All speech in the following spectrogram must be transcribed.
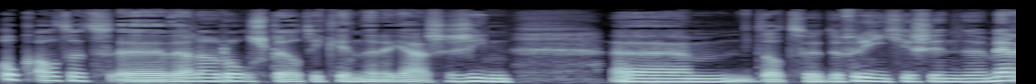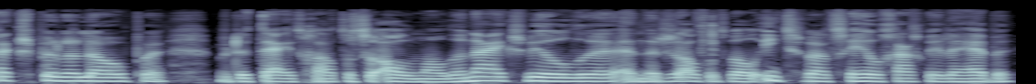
ook altijd eh, wel een rol speelt, die kinderen. Ja, ze zien ehm, dat de vriendjes in de merkspullen lopen. We de tijd gehad dat ze allemaal de Nikes wilden. En er is altijd wel iets wat ze heel graag willen hebben.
